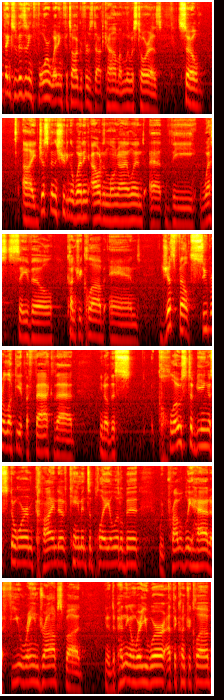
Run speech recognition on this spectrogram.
Everyone, thanks for visiting 4weddingphotographers.com. I'm Luis Torres. So, I just finished shooting a wedding out in Long Island at the West Sayville Country Club and just felt super lucky at the fact that, you know, this close to being a storm kind of came into play a little bit. We probably had a few raindrops, but you know, depending on where you were at the country club,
